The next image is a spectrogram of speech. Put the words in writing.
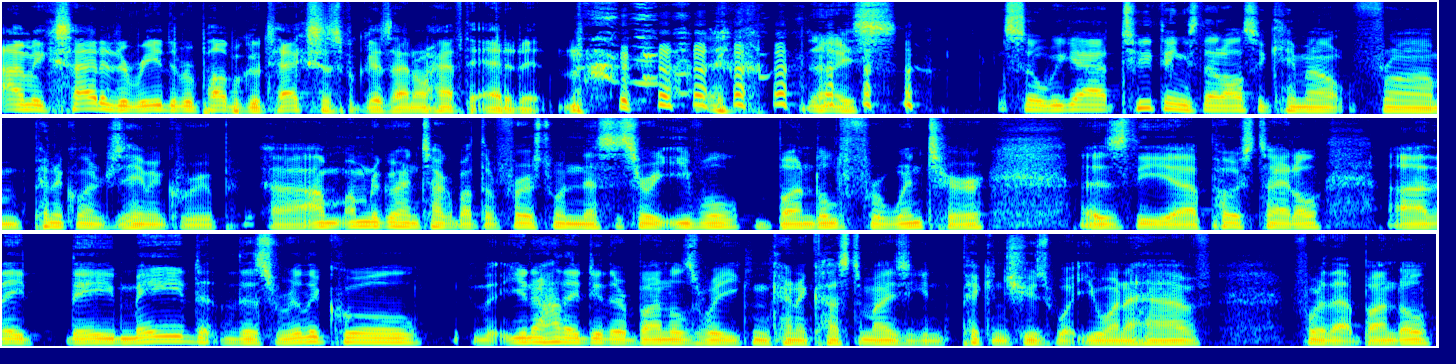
I, I'm excited to read the Republic of Texas because I don't have to edit it. nice. So we got two things that also came out from Pinnacle Entertainment Group. Uh, I'm, I'm going to go ahead and talk about the first one, "Necessary Evil" bundled for winter, as the uh, post title. Uh, they they made this really cool. You know how they do their bundles where you can kind of customize, you can pick and choose what you want to have for that bundle.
